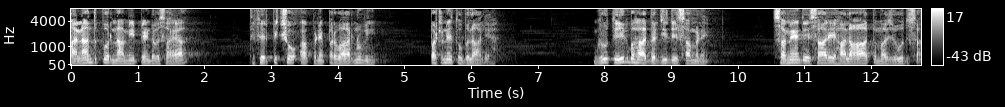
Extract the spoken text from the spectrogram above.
ਆਨੰਦਪੁਰ ਨਾਮੀ ਪਿੰਡ ਵਸਾਇਆ। ਤੇ ਫਿਰ ਪਿੱਛੋਂ ਆਪਣੇ ਪਰਿਵਾਰ ਨੂੰ ਵੀ ਪਟਨੇ ਤੋਂ ਬੁਲਾ ਲਿਆ। ਗੁਰੂ ਤੇਗ ਬਹਾਦਰ ਜੀ ਦੇ ਸਾਹਮਣੇ ਸਮੇਂ ਦੇ ਸਾਰੇ ਹਾਲਾਤ ਮੌਜੂਦ ਸਨ।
